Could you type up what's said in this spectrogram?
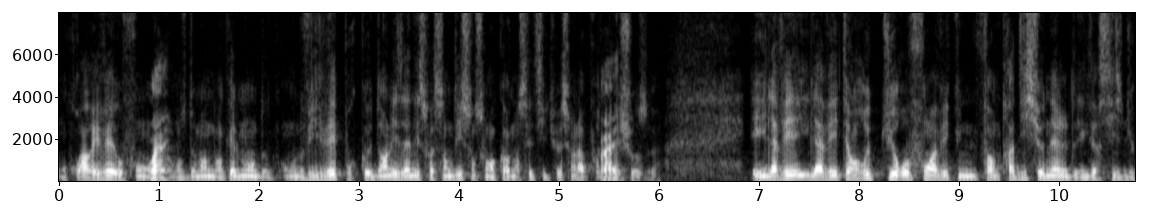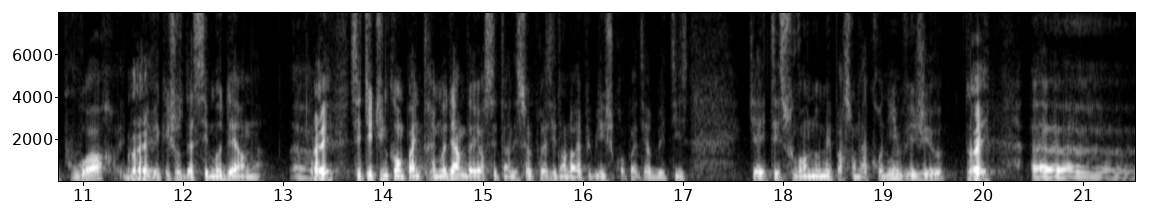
on, on croit rêver au fond, Ouais. on se demande dans quel monde on vivait pour que dans les années 70, on soit encore dans cette situation-là, pour dire Ouais. les choses. Et il avait, il avait été en rupture au fond avec une forme traditionnelle d'exercice du pouvoir, et donc Ouais. il y avait quelque chose d'assez moderne. Euh. C'était une campagne très moderne, d'ailleurs c'est un des seuls présidents de la République, je ne crois pas dire de bêtises, qui a été souvent nommé par son acronyme, VGE. Euh,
